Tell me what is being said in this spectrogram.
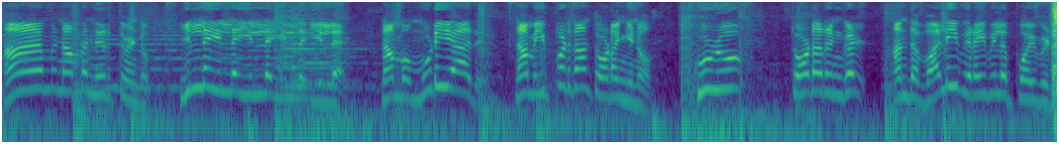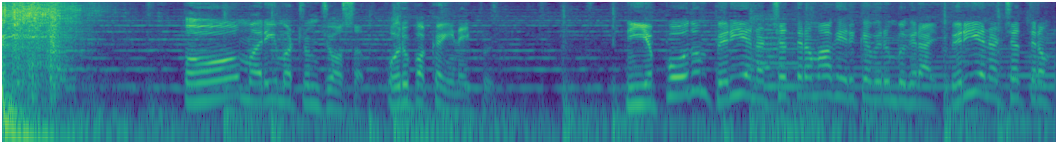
ஆம், நாம நிறுத்த வேண்டும். இல்ல இல்ல இல்ல இல்ல இல்ல. நாம முடியாது. நாம இப்படிதான் தொடங்கினோம். குழு தொடருங்கள். அந்த வழி விரைவில் போய்விடும். ஓ மரி மற்றும் ஜோசப். ஒரு பக்க இணைப்பு. நீ எப்போதும் பெரிய நட்சத்திரமாக இருக்க விரும்புகிறாய். பெரிய நட்சத்திரம்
